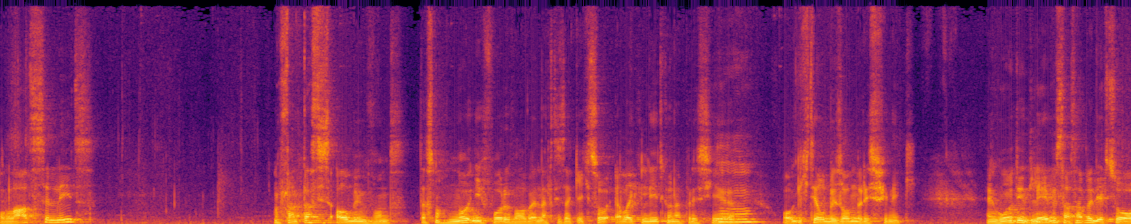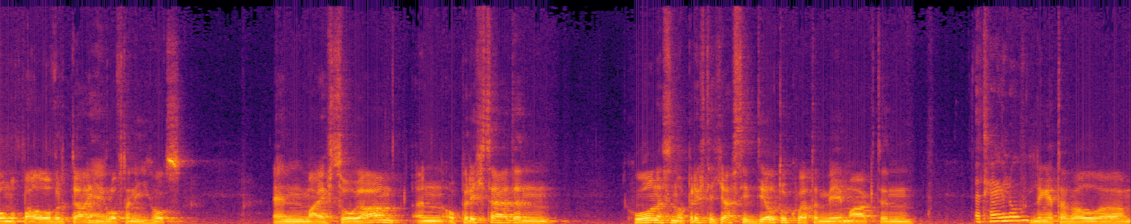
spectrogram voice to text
laatste lied een fantastisch album vond. Dat is nog nooit niet voorgevallen bij een artiest, dat ik echt zo elk lied kon appreciëren. Mhm. Wat ook echt heel bijzonder is, vind ik. En gewoon in het leven staat, snap je, die heeft zo een bepaalde overtuiging, hij gelooft dan in God. En, maar hij heeft zo ja, een oprechtheid en gewoon is een oprechte gast, die deelt ook wat hij meemaakt. En Het jij geloof? ik denk dat dat wel... ehm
